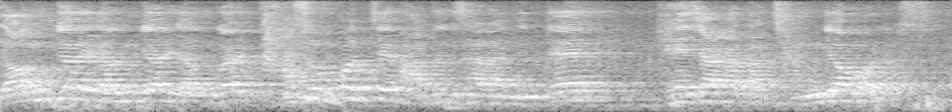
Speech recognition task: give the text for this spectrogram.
연결 연결 연결 다섯 번째 받은 사람인데 계좌가 다 잠겨버렸어요.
